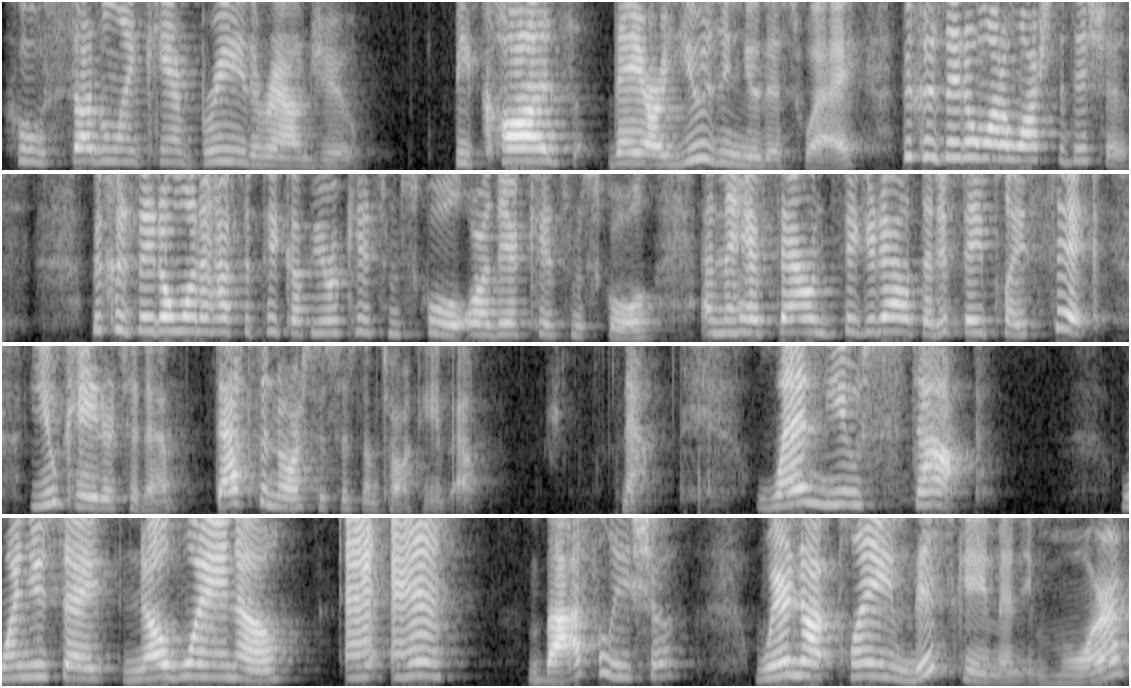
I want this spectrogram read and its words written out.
who suddenly can't breathe around you, because they are using you this way, because they don't want to wash the dishes, because they don't want to have to pick up your kids from school or their kids from school, and they have found figured out that if they play sick, you cater to them. That's the narcissist I'm talking about. Now, when you stop, when you say, no bueno, eh, eh, bye, Felicia, we're not playing this game anymore.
